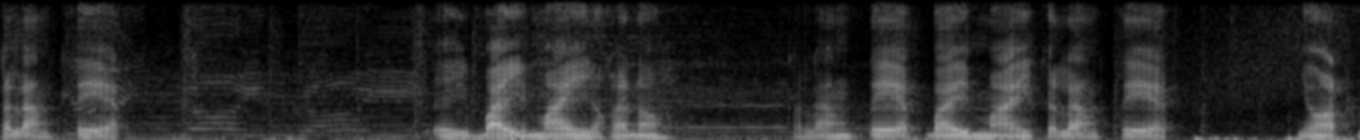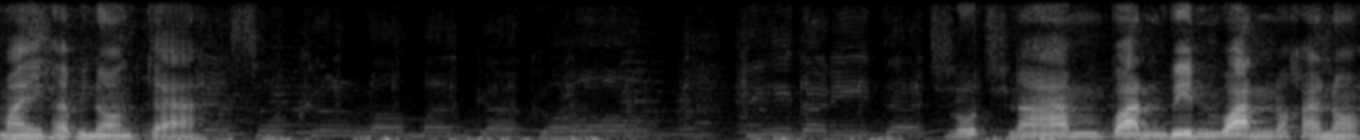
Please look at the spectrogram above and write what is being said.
กระลังแตกไอใบไม้นะคะเนาะกระลังแตกใบใหม่กระลังแตกยอดไม้ค่ะพี่น้องจ๋า รดน้ำวันเว้นวันเนาะค่ะเนาะ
